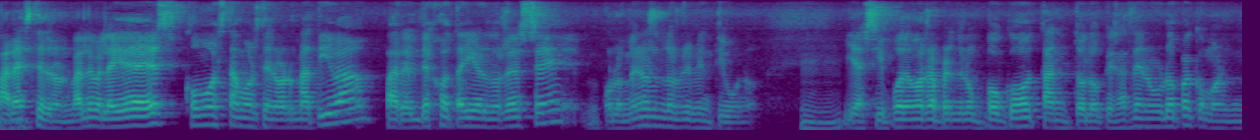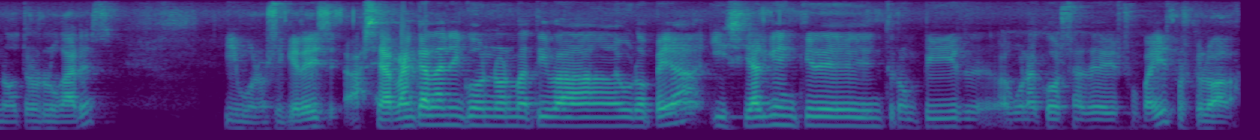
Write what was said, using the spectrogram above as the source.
para este dron, ¿vale? La idea es cómo estamos de normativa para el DJI 2S, por lo menos en 2021. Y así podemos aprender un poco tanto lo que se hace en Europa como en otros lugares. Y bueno, si queréis, se arranca Dani con normativa europea y si alguien quiere interrumpir alguna cosa de su país, pues que lo haga.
